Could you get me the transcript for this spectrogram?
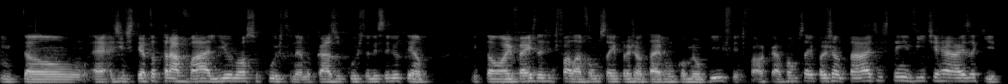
Então, é, a gente tenta travar ali o nosso custo, né? No caso, o custo ali seria o tempo. Então, ao invés da gente falar, vamos sair para jantar e vamos comer um bife, a gente fala, cara, vamos sair para jantar, a gente tem 20 reais aqui.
